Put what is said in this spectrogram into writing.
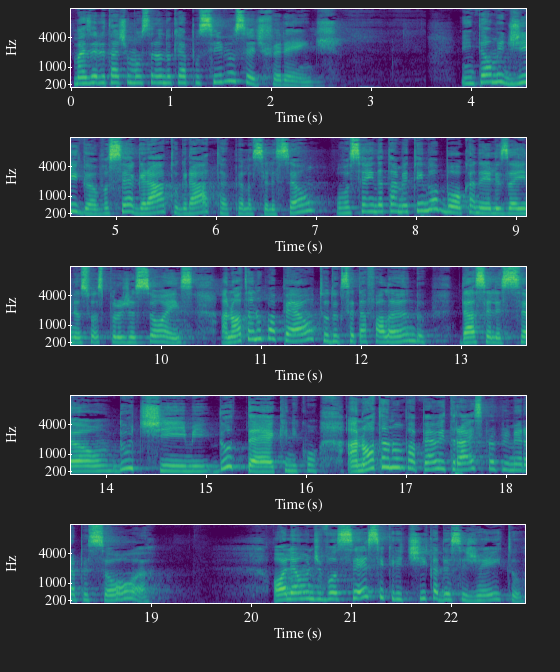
mas ele está te mostrando que é possível ser diferente. Então me diga, você é grato, grata pela seleção? Ou você ainda está metendo a boca neles aí nas suas projeções? Anota no papel tudo que você está falando da seleção, do time, do técnico. Anota num papel e traz para a primeira pessoa. Olha onde você se critica desse jeito.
